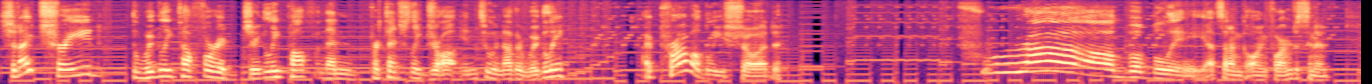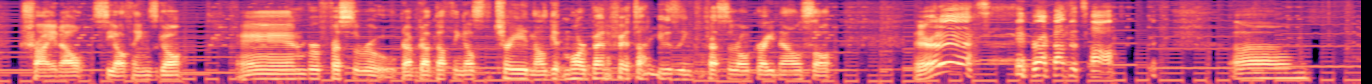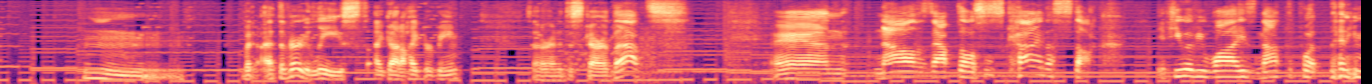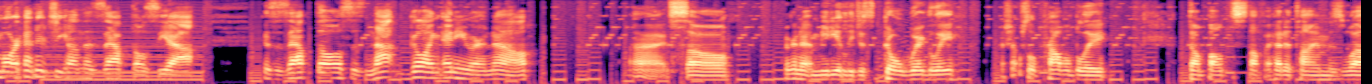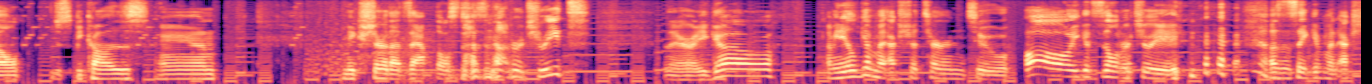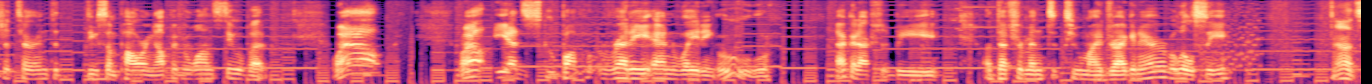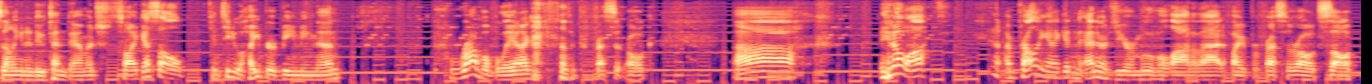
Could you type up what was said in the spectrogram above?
Should I trade the Wigglytuff for a Jigglypuff and then potentially draw into another Wiggly? I probably should. Probably. That's what I'm going for. I'm just gonna try it out, see how things go. And Professor Oak. I've got nothing else to trade, and I'll get more benefit out of using Professor Oak right now, so... There it is! right at the top! um... Hmm... But at the very least, I got a Hyper Beam. So we're going to discard that. And now Zapdos is kind of stuck. If you would be wise not to put any more energy on the Zapdos, yeah. Because the Zapdos is not going anywhere now. Alright, so we're going to immediately just go Wiggly. I should also probably dump out the stuff ahead of time as well, just because, and Make sure that Zapdos does not retreat. There we go. I mean, it'll give him an extra turn to... Oh, he can still retreat! I was gonna say give him an extra turn to do some powering up if it wants to, but... Well... Well, he had Scoop Up ready and waiting. Ooh, that could actually be a detriment to my Dragonair, but we'll see. Oh, it's only to do 10 damage, so I guess I'll continue Hyper Beaming then. Probably, and I got another Professor Oak. Ah, uh, you know what? I'm probably going to get an energy removal out of that if I Professor Oak, so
